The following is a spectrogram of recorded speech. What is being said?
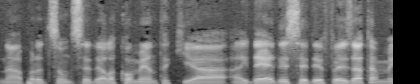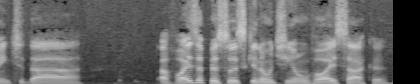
na produção do CD, ela comenta que a, a ideia desse CD foi exatamente dar a voz a pessoas que não tinham voz, saca?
